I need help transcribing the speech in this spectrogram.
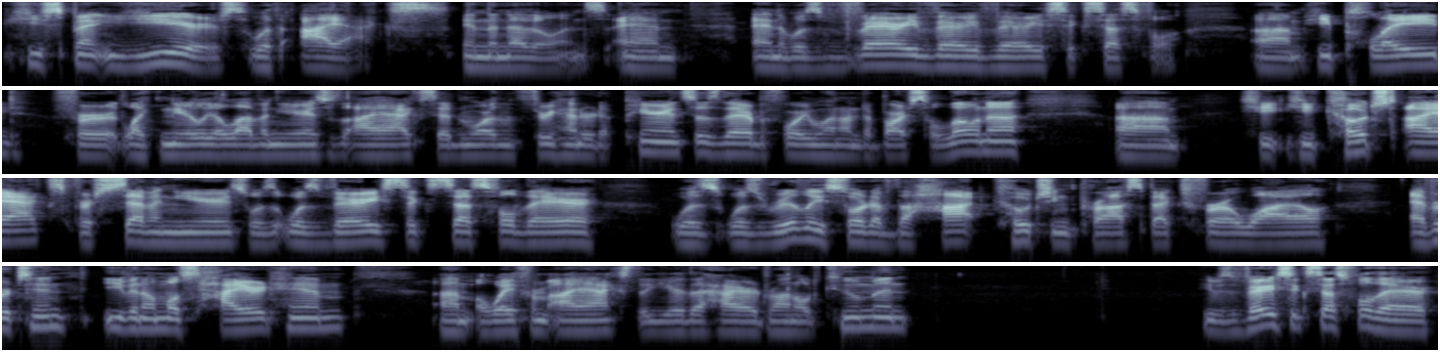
he spent years with Ajax in the Netherlands and and was very, very, very successful. Um, he played for like nearly 11 years with Ajax, had more than 300 appearances there before he went on to Barcelona. Um, he he coached Ajax for seven years, was was very successful there. Was was really sort of the hot coaching prospect for a while. Everton even almost hired him um, away from Ajax the year they hired Ronald Koeman. He was very successful there.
